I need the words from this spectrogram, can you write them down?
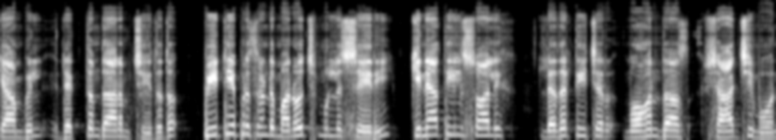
ക്യാമ്പിൽ രക്തം ദാനം ചെയ്തത്. P T A president Manoj Mullassery കിനാത്തിയിൽ Swalih Latha teacher Mohandas Shajimon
